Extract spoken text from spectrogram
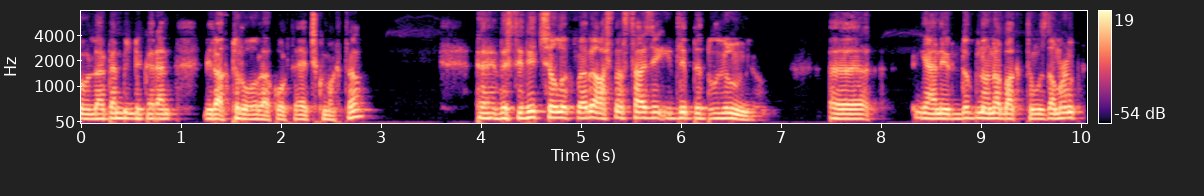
rollerden birini gören bir aktör olarak ortaya çıkmakta. E, ve sivil çığlıkları aslında sadece İdlib'de duyulmuyor. E, yani Lübnan'a baktığımız zaman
